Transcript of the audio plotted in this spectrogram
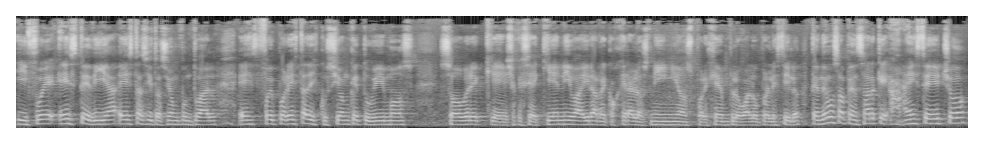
y fue este día, esta situación puntual, fue por esta discusión que tuvimos sobre que, yo qué sé, quién iba a ir a recoger a los niños, por ejemplo, o algo por el estilo. Tendemos a pensar que, ah, este hecho,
